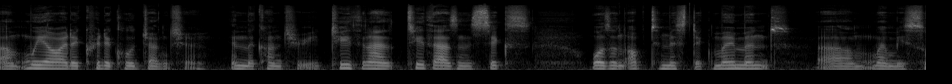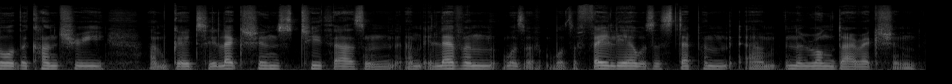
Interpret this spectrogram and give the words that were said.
um, we are at a critical juncture in the country. 2006 was an optimistic moment um, when we saw the country um, go to elections. 2011 was a was a failure, was a step in um, in the wrong direction,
